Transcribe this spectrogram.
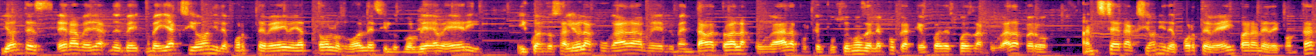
Yo antes era veía, ve- veía acción y Deporte TV y veía todos los goles y los volvía a ver y, y cuando salió la jugada me inventaba toda la jugada porque pusimos de la época que fue después la jugada, pero antes era acción y Deporte TV y párale de contar.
